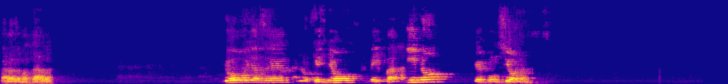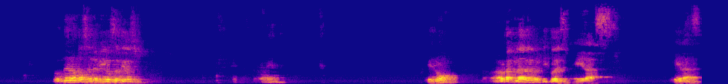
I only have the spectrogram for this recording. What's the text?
ganas de matarla. Yo voy a hacer lo que yo me imagino que funciona. ¿Dónde éramos enemigos de Dios? Pero la palabra clave, repito, es eras. Eras.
